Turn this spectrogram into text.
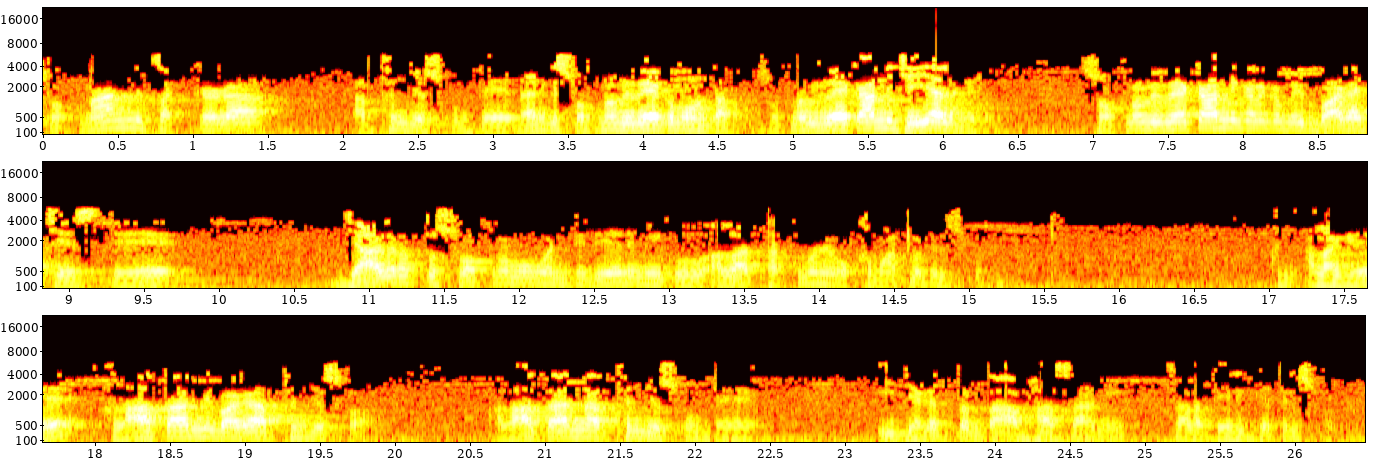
స్వప్నాన్ని చక్కగా అర్థం చేసుకుంటే దానికి స్వప్న వివేకము ఉంటారు స్వప్న వివేకాన్ని చేయాలి మీరు. స్వప్న వివేకాన్ని కనుక మీరు బాగా చేస్తే జాగ్రత్త స్వప్నము వంటిది అని మీకు అలా తక్కువని ఒక్క మాటలో తెలిసిపోతుంది అలాగే అలాతాన్ని బాగా అర్థం చేసుకోవాలి. అలాతాన్ని అర్థం చేసుకుంటే ఈ జగత్తంతా అభాసాన్ని అని చాలా తేలిగ్గా తెలిసిపోతుంది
